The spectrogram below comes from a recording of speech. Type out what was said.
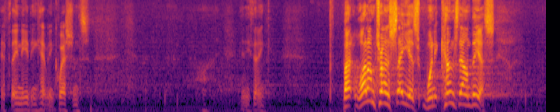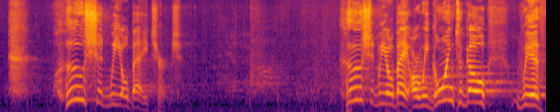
if they need any, have any questions? Anything? But what I'm trying to say is when it comes down to this, who should we obey, church? Who should we obey? Are we going to go with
